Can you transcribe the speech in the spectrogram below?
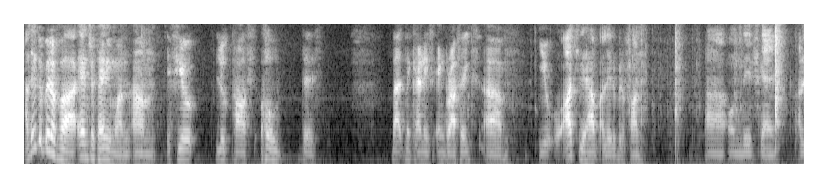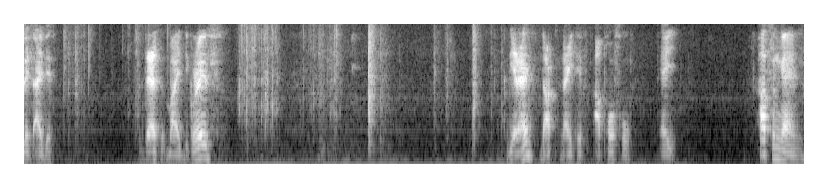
a little bit of a entertaining one. Um, if you look past all this bad mechanics and graphics, um, you actually have a little bit of fun uh, on this game. At least I did. Death by Degrees. DNA, Dark Native Apostle, a Hudson game.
